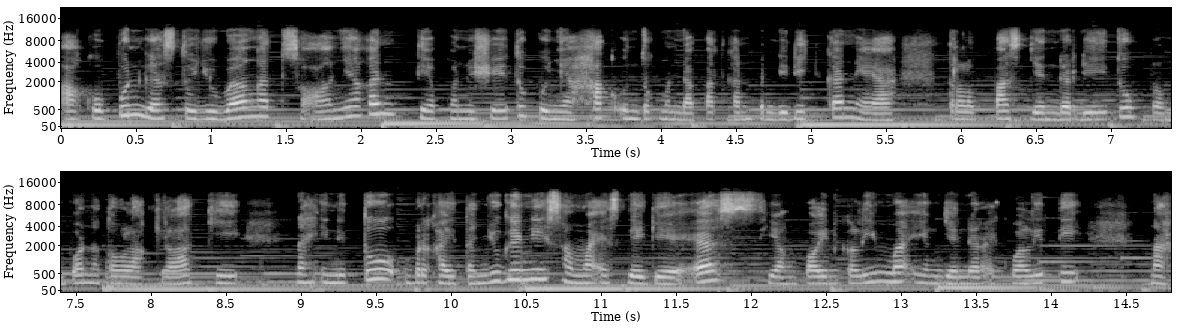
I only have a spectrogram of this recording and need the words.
Aku pun gak setuju banget, soalnya kan tiap manusia itu punya hak untuk mendapatkan pendidikan ya, terlepas gender dia itu perempuan atau laki-laki. Nah ini tuh berkaitan juga nih sama SDGs yang poin kelima yang gender equality. Nah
